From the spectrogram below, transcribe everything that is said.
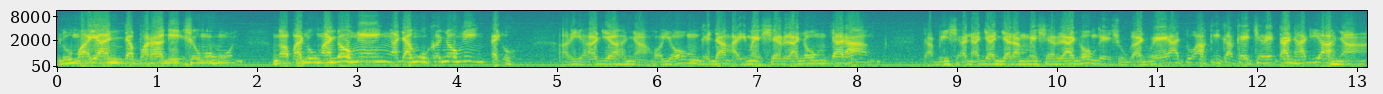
Lumayan da paragi sumuhun. Ngabandungan dongeng ngadangu dongeng. ayo. Hari hadiahnya hoyong kedang ai meser lanong jarang. Tapi sanajan jarang meser lanong ge sugan we atuh aki kakek ceretan hadiahnya.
